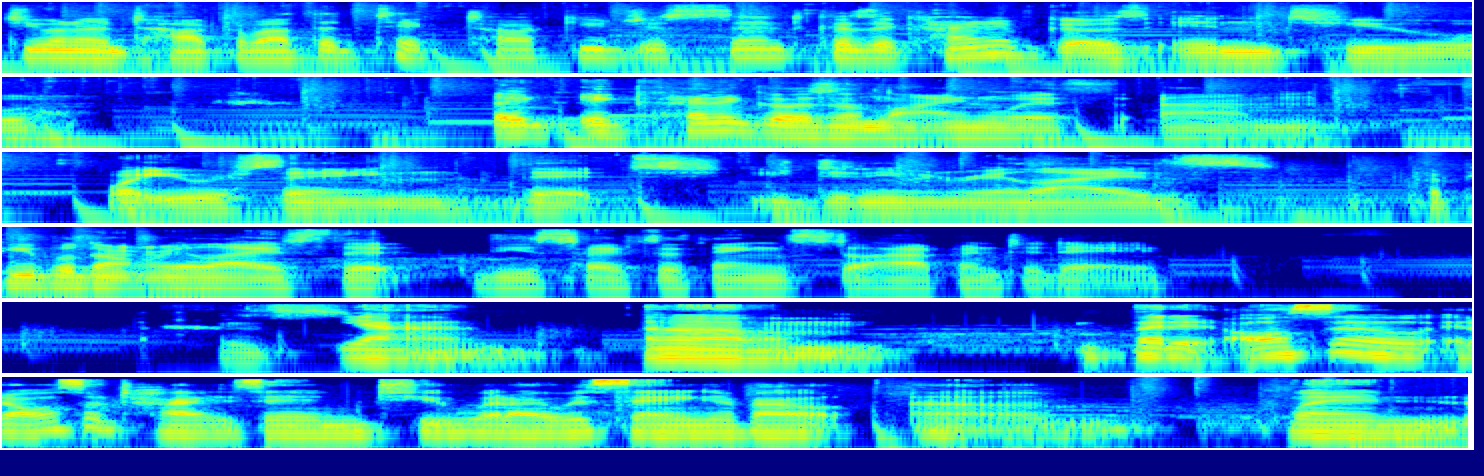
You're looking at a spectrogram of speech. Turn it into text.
do you want to talk about the TikTok you just sent? Because it kind of goes into, like, it kind of goes in line with um, what you were saying that you didn't even realize, but people don't realize that these types of things still happen today. 'Cause- Yeah. Um but it also it also ties into what I was saying about um when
